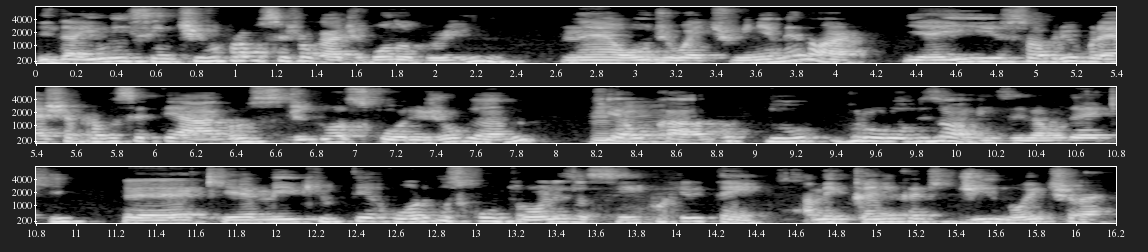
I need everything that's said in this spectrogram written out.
E daí o incentivo para você jogar de Mono Green, né, ou de White Green é menor. E aí isso abriu brecha para você ter agros de duas cores jogando, que uhum. é o caso do Gru Lobisomens. Ele é um deck é, que é meio que o terror dos controles, assim, porque ele tem a mecânica de dia e noite, né?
